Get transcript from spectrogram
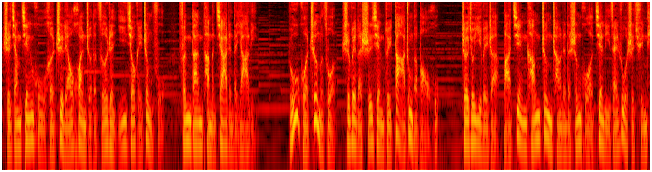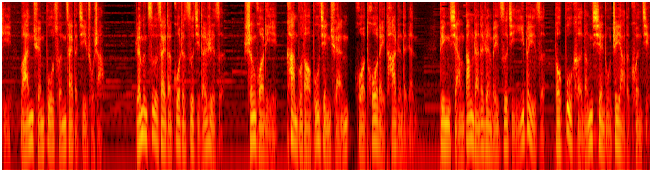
是将监护和治疗患者的责任移交给政府，分担他们家人的压力。如果这么做是为了实现对大众的保护，这就意味着把健康正常人的生活建立在弱势群体完全不存在的基础上。人们自在地过着自己的日子，生活里看不到不健全或拖累他人的人。并想当然地认为自己一辈子都不可能陷入这样的困境，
